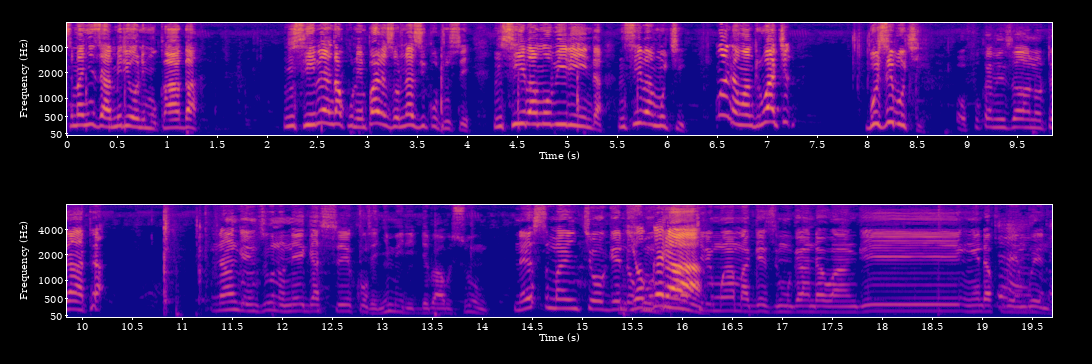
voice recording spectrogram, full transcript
simanyi za miliyoni mukaaga. Nsiibe nga kuno empale zonna zikutuse. Nsiiba mu birinda. Nsiiba muki mwana wange lwaki? Buzibu ki ofukamiza wano taata nange enzuuno neegasseeko. Nze nyimiridde lwa busungu. Naye simanyi kyogenda Yogera. okumpulira kirimu amagezi muganda wange ŋŋenda kuba embw eno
